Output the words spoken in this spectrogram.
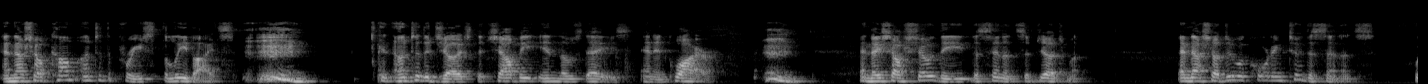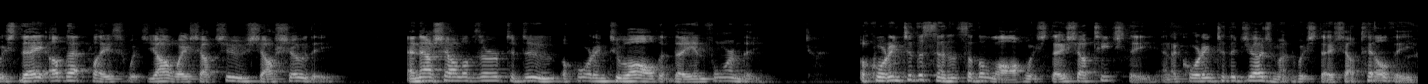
And thou shalt come unto the priests, the Levites, and unto the judge that shall be in those days, and inquire. and they shall show thee the sentence of judgment. And thou shalt do according to the sentence, which they of that place which Yahweh shall choose shall show thee. And thou shalt observe to do according to all that they inform thee. According to the sentence of the law which they shall teach thee, and according to the judgment which they shall tell thee,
